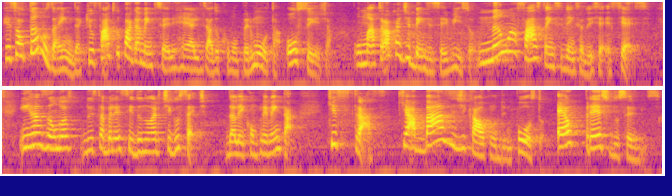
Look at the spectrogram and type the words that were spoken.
Ressaltamos ainda que o fato do pagamento ser realizado como permuta, ou seja, uma troca de bens e serviço, não afasta a incidência do ISS, em razão do estabelecido no artigo 7 da Lei Complementar, que traz que a base de cálculo do imposto é o preço do serviço.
